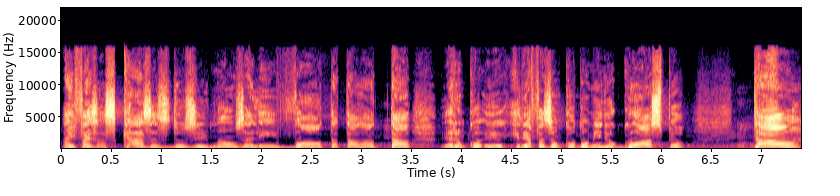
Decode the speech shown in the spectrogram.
aí faz as casas dos irmãos ali em volta, tal, tal, tal. Era um, eu queria fazer um condomínio gospel, tal.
